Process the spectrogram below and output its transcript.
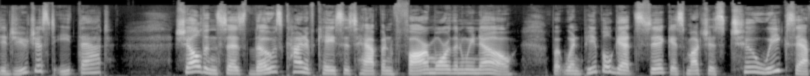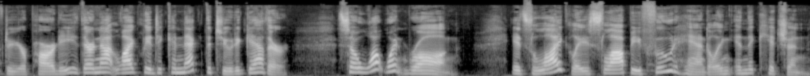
did you just eat that? Sheldon says those kind of cases happen far more than we know. But when people get sick as much as two weeks after your party, they're not likely to connect the two together. So, what went wrong? It's likely sloppy food handling in the kitchen.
